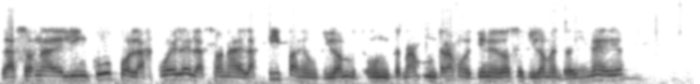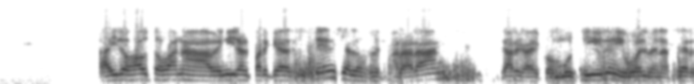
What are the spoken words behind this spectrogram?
La zona del Incupo, la escuela y la zona de las tipas, de un, kilómetro, un, un tramo que tiene 12 kilómetros y medio. Ahí los autos van a venir al parque de asistencia, los repararán, carga de combustible y vuelven a hacer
